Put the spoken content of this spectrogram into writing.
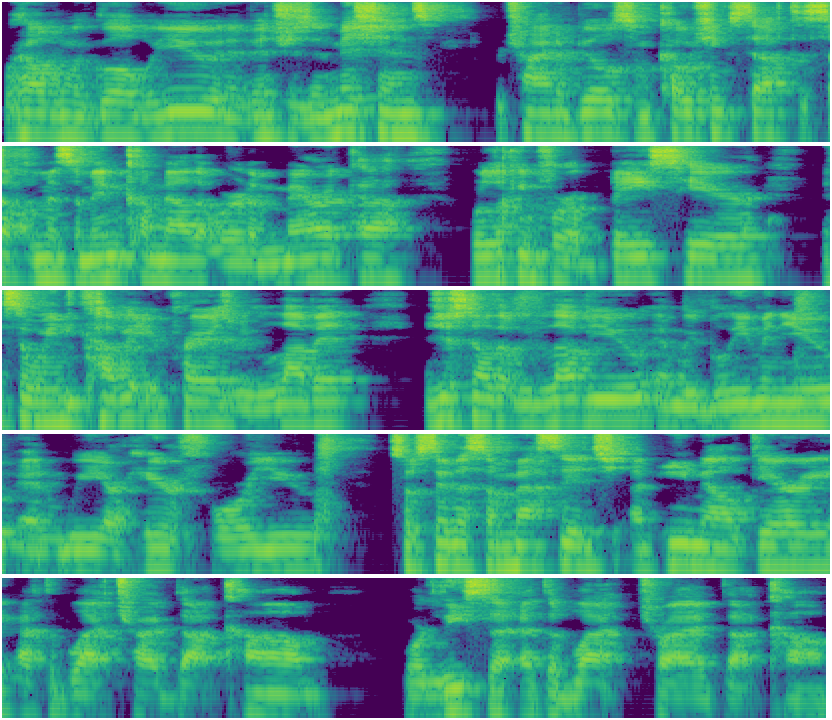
We're helping with Global U and Adventures in Missions. We're trying to build some coaching stuff to supplement some income now that we're in America. We're looking for a base here. And so we covet your prayers. We love it. And just know that we love you and we believe in you and we are here for you. So send us a message, an email, Gary at theblacktribe.com or lisa at theblacktribe.com.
